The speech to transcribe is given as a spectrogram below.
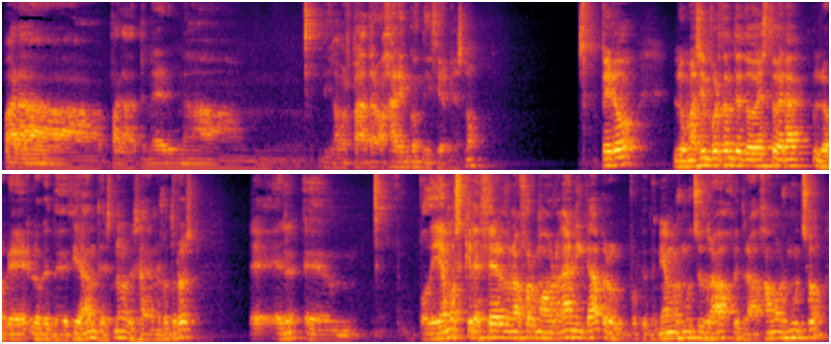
para, para tener una, digamos, para trabajar en condiciones, ¿no? Pero lo más importante de todo esto era lo que, lo que te decía antes, ¿no? O sea, nosotros eh, podíamos crecer de una forma orgánica, pero porque teníamos mucho trabajo y trabajamos mucho,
